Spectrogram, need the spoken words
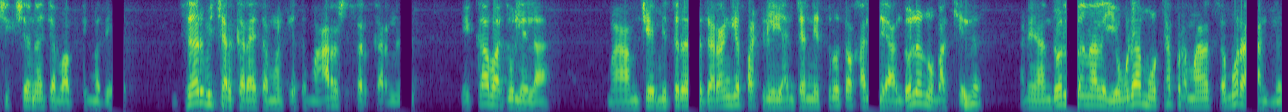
शिक्षणाच्या बाबतीमध्ये जर विचार करायचा म्हटलं तर महाराष्ट्र सरकारनं एका बाजूलेला मग आमचे मित्र जरांगे पाटील यांच्या नेतृत्वाखाली आंदोलन उभा केलं आणि आंदोलनाला एवढ्या मोठ्या प्रमाणात समोर आणलं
